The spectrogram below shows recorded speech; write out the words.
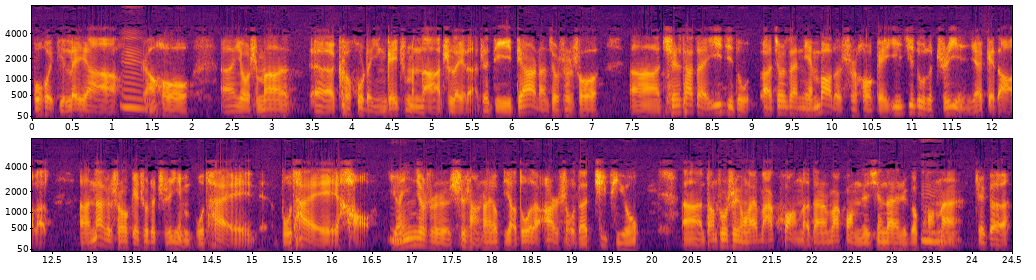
不会 delay 啊，嗯然后呃有什么呃客户的 engagement 啊之类的，这第一。第二呢，就是说，呃，其实他在一季度呃就是在年报的时候给一季度的指引也给到了，呃那个时候给出的指引不太不太好，原因就是市场上有比较多的二手的 GPU。啊，当初是用来挖矿的，但是挖矿的现在这个矿难，这个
